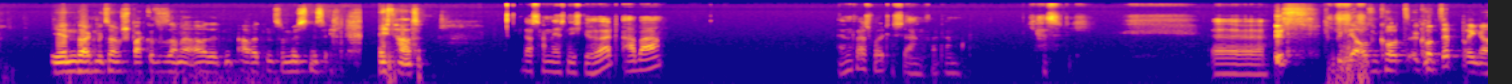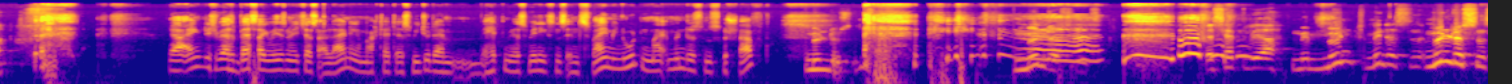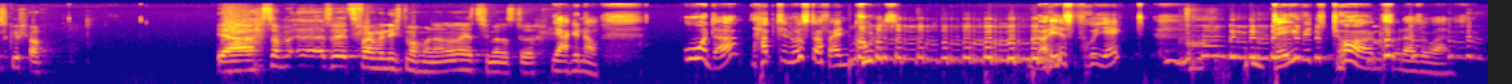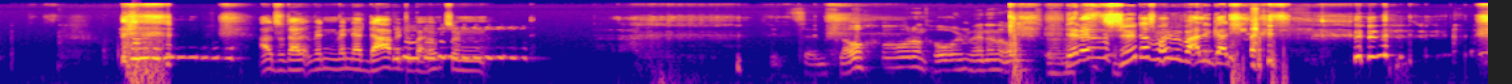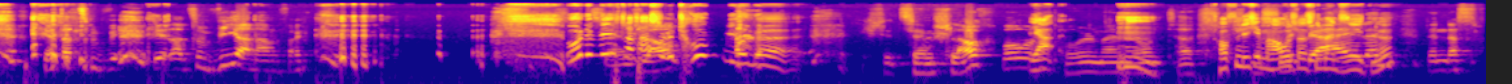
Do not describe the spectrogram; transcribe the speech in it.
jeden Tag mit so einem Spacko zusammenarbeiten arbeiten zu müssen, ist echt, echt hart. Das haben wir jetzt nicht gehört, aber irgendwas wollte ich sagen, verdammt. Ich hasse dich. Äh, ich bin ja aus dem Konzeptbringer. ja, eigentlich wäre es besser gewesen, wenn ich das alleine gemacht hätte, das Video, dann hätten wir es wenigstens in zwei Minuten mindestens geschafft. Mindestens. mindestens. Das hätten wir mindestens, mindestens geschafft. Ja, so, also jetzt fangen wir nicht nochmal an, oder? Jetzt ziehen wir das durch. Ja, genau. Oder habt ihr Lust auf ein cooles neues Projekt? David Talks oder sowas. also da, wenn, wenn der David bei irgendeinem so im Schlauchboot und holen wir einen runter. Ja, das ist schön, das wollen wir bei alle gar nicht wissen. Ja, dann zum, zum Viren anfangen. Ohne Mist, was hast du getrunken, Junge? Ich sitze im Schlauchboot ja. und hol meinen runter. Hoffentlich im Haus, dass niemand sieht, ne? Denn das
